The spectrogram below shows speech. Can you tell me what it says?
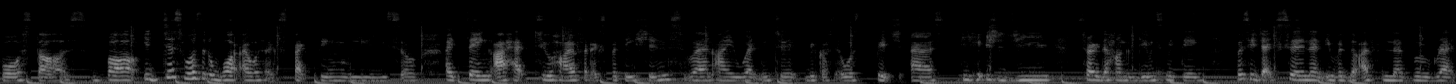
4 stars but it just wasn't what I was expecting really so I think I had too high of expectations when I went into it because it was pitched as THG, sorry the Hunger Games meeting, Percy Jackson and even though I've never read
